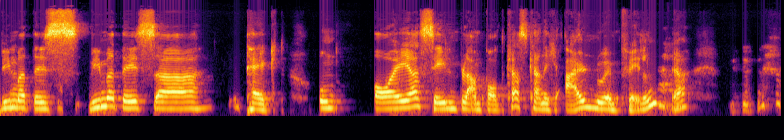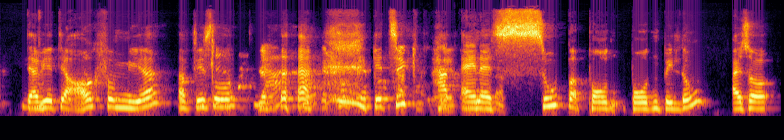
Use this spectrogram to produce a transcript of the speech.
wie man das, wie man das äh, taggt. Und euer Seelenplan-Podcast kann ich allen nur empfehlen. Ja. Der wird ja auch von mir ein bisschen gezückt, hat eine super Bodenbildung. Also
